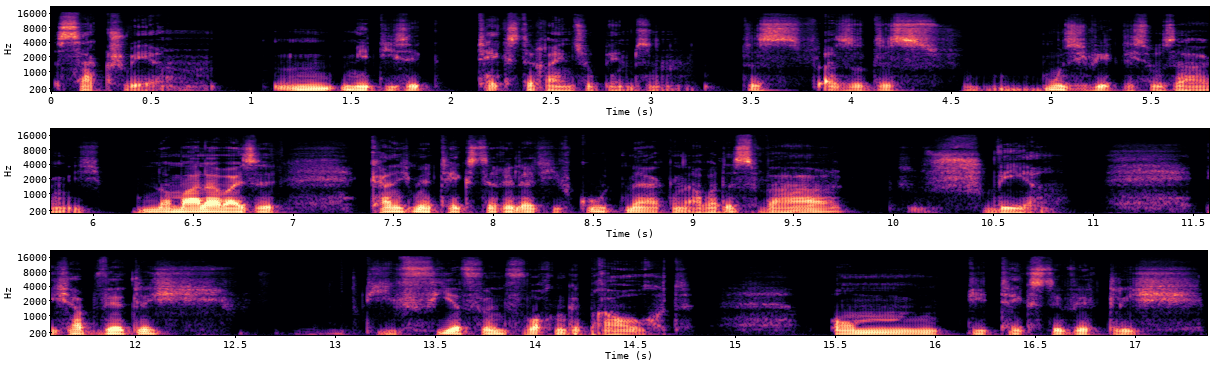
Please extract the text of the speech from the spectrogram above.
sackschwer, mir diese Texte reinzubimsen. Das, also das muss ich wirklich so sagen. Ich, normalerweise kann ich mir Texte relativ gut merken, aber das war schwer. Ich habe wirklich die vier, fünf Wochen gebraucht, um die Texte wirklich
